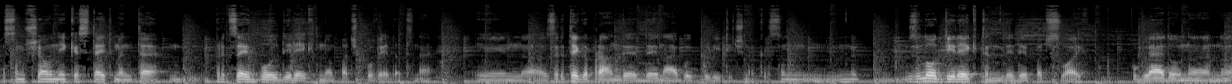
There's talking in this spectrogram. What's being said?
pa sem šel neke statemente precej bolj direktno pač povedati. Ne? In uh, zaradi tega pravim, da, da je najbolj politična, ker sem ne, zelo direkten glede pač svojih pogledov na, na,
